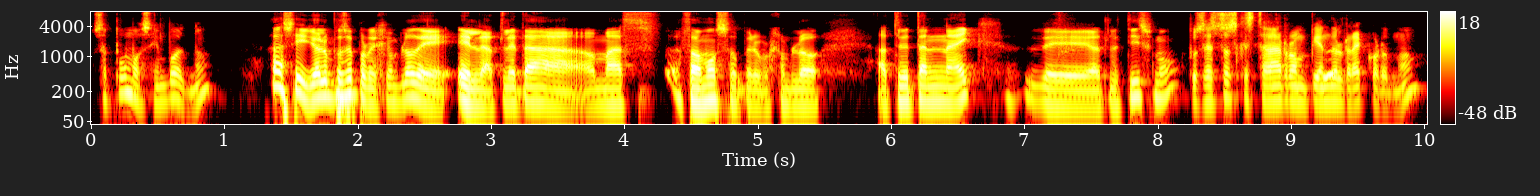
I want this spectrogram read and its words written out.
Usa Puma, Usain Bolt, ¿no? Ah, sí, yo lo puse, por ejemplo, de el atleta más famoso, pero por ejemplo, atleta Nike de atletismo. Pues estos que estaban rompiendo el récord, ¿no?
